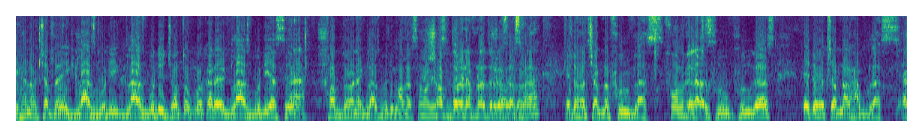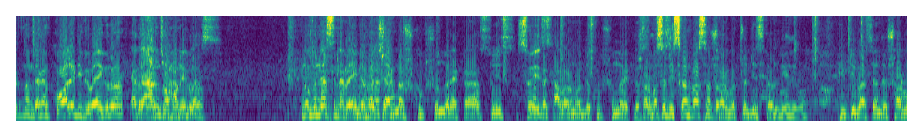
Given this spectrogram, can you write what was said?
এখানে হচ্ছে আপনার এই গ্লাস বডি গ্লাস বডি যত প্রকারের গ্লাস বডি আছে হ্যাঁ। সব ধরনের গ্লাস বডি মাল আছে আমার সব ধরনের আপনাদের কাছে আছে হ্যাঁ? এটা হচ্ছে আপনার full glass Full glass। Full glass এটা হচ্ছে আপনার হাফ গ্লাস একদম দেখেন কোয়ালিটি কি ভাই এগুলো? একদম আনকমন এগুলো। নতুন আসছে না ভাই এটা হচ্ছে আপনার খুব সুন্দর একটা সুইচ। Switch। কালোর মধ্যে খুব সুন্দর একটা সর্বোচ্চ। ডিসকাউন্ট পাচ্ছে তো? সর্বোচ্চ ডিসকাউন্ট দিয়ে দেবো। ফিফটি পার্সেন্ট সর্ব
